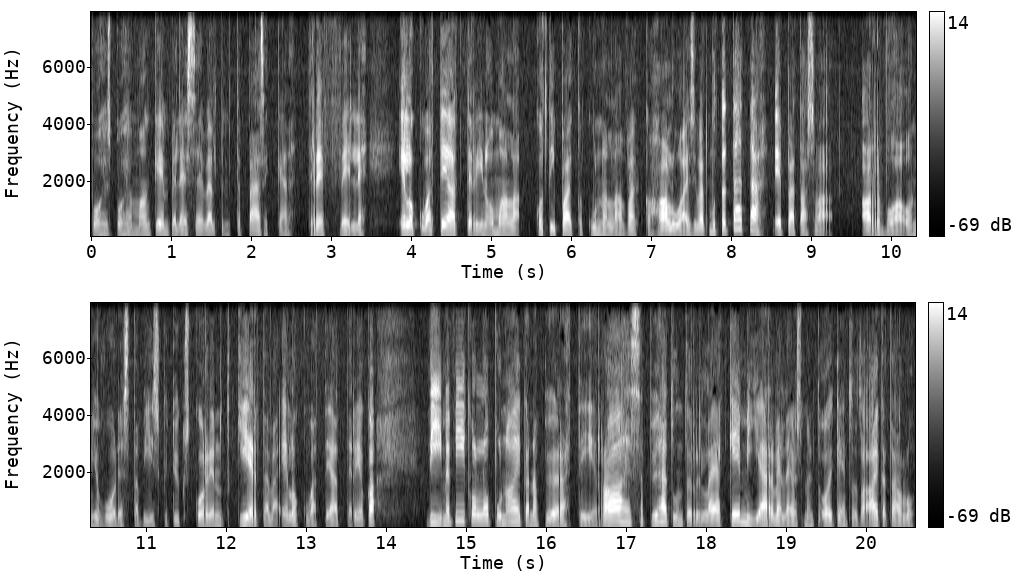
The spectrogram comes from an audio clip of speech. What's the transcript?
Pohjois-Pohjanmaan kempeleissä ei välttämättä pääsekään treffeille elokuvateatteriin omalla kotipaikkakunnallaan vaikka haluaisivat. Mutta tätä epätasva arvoa on jo vuodesta 1951 korjannut kiertävä elokuvateatteri, joka viime viikon lopun aikana pyörähti Raahessa, Pyhätunturilla ja Kemijärvellä, jos mä nyt oikein tuota aikataulu,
